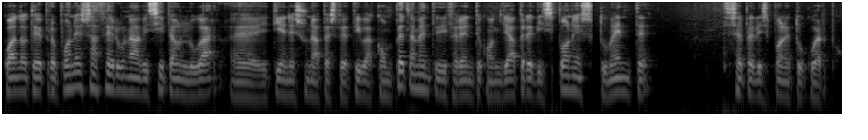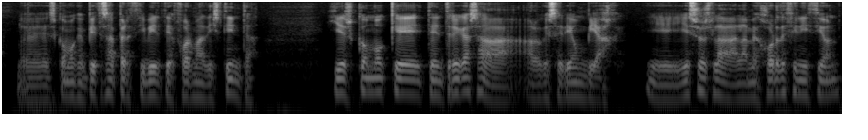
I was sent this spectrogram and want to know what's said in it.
Cuando te propones hacer una visita a un lugar eh, y tienes una perspectiva completamente diferente, cuando ya predispones tu mente se predispone tu cuerpo. Eh, es como que empiezas a percibir de forma distinta. Y es como que te entregas a, lo que sería un viaje. Y, eso es la, mejor definición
